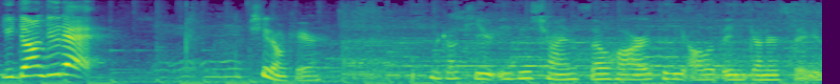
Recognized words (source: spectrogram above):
You don't do that. She don't care. Look how cute. Evie is trying so hard to be all up in Gunner's face.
